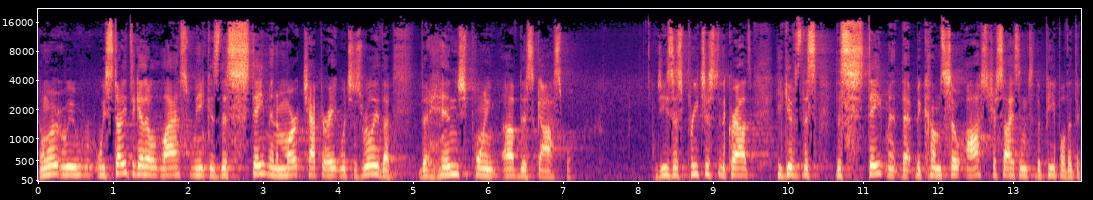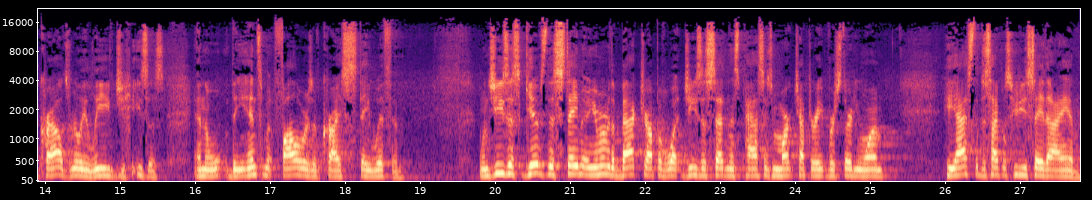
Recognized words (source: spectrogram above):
And what we, we studied together last week is this statement in Mark chapter 8, which is really the, the hinge point of this gospel. Jesus preaches to the crowds. He gives this, this statement that becomes so ostracizing to the people that the crowds really leave Jesus and the, the intimate followers of Christ stay with him. When Jesus gives this statement, you remember the backdrop of what Jesus said in this passage in Mark chapter 8, verse 31. He asked the disciples, Who do you say that I am?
